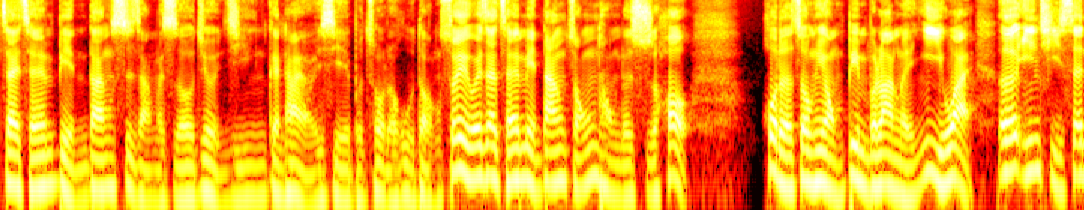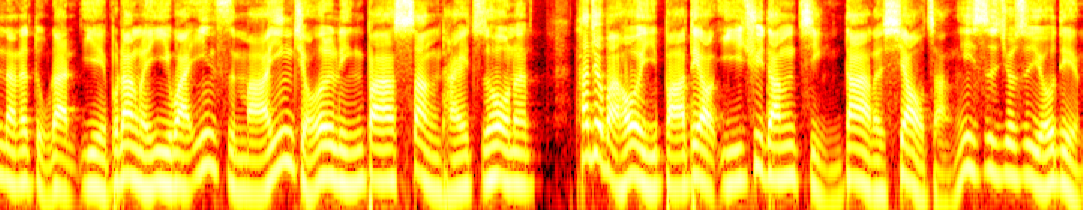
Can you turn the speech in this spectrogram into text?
在陈水扁当市长的时候，就已经跟他有一些不错的互动，所以会在陈水扁当总统的时候获得重用，并不让人意外，而引起深蓝的堵烂也不让人意外。因此，马英九二零八上台之后呢，他就把侯友谊拔掉，移去当警大的校长，意思就是有点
